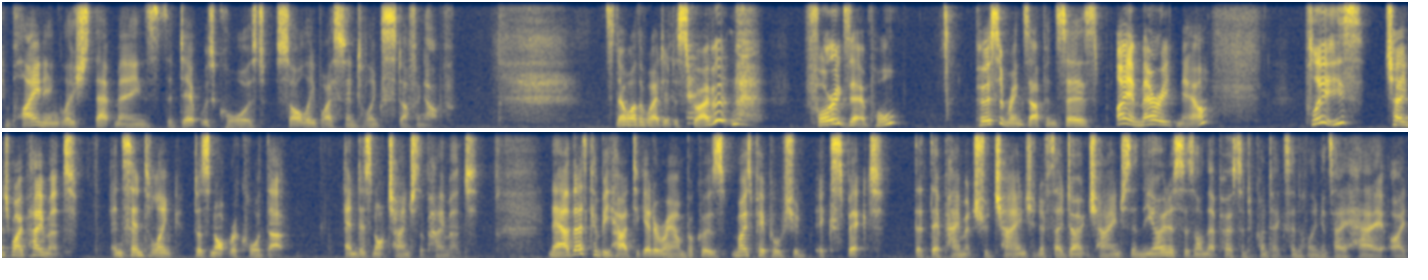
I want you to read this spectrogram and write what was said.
In plain English, that means the debt was caused solely by Centrelink stuffing up. There's no other way to describe it. For example, person rings up and says, I am married now. Please change my payment. And Centrelink does not record that and does not change the payment. Now, that can be hard to get around because most people should expect that their payment should change. And if they don't change, then the onus is on that person to contact Centrelink and say, hey, I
